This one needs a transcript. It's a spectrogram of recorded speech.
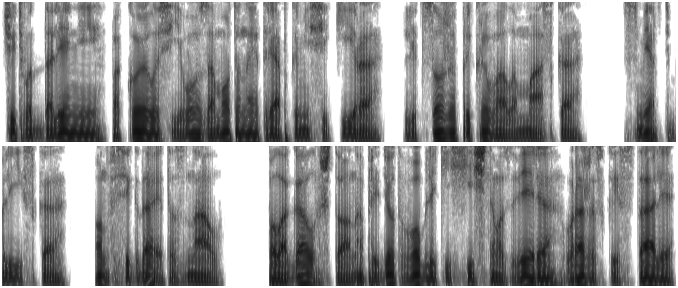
чуть в отдалении, покоилась его замотанная тряпками секира. Лицо же прикрывала маска. Смерть близко. Он всегда это знал. Полагал, что она придет в облике хищного зверя, вражеской стали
